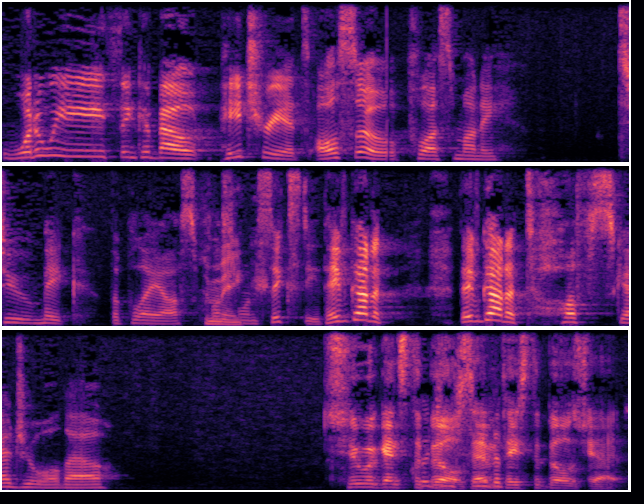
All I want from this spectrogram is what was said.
what do we think about Patriots also plus money to make the playoffs plus 160. They've got a they've got a tough schedule though. Two against the Could Bills. They haven't the... faced the Bills yet,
